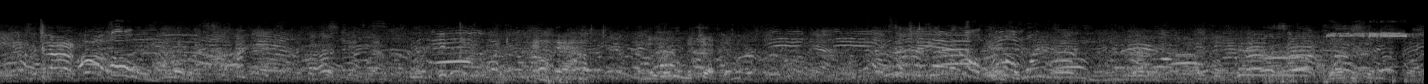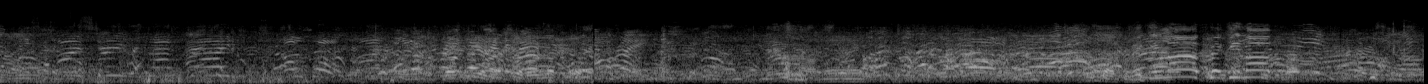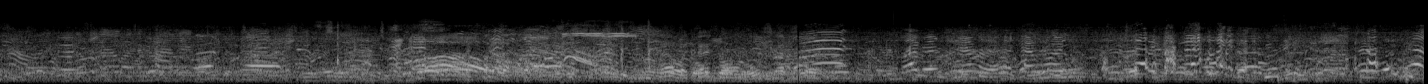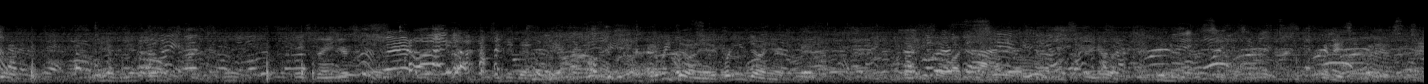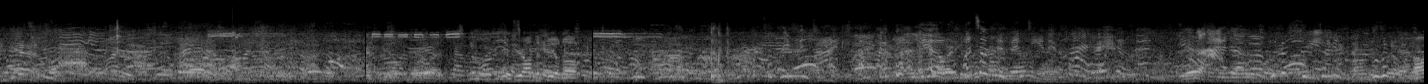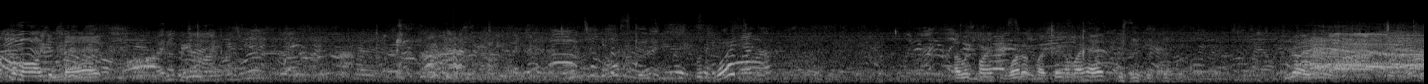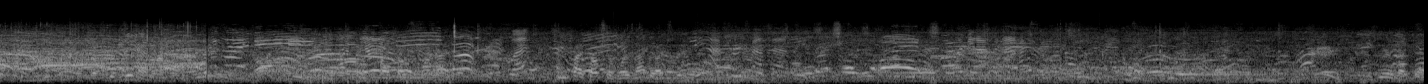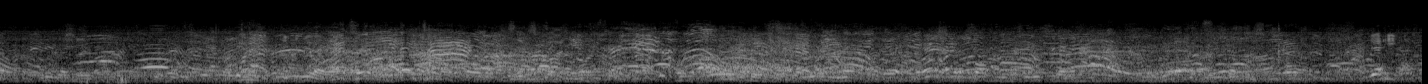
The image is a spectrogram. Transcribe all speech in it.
And those are in the check, damn it. Oh, come on, one Left field, left field, Dave, left field. Oh, man. Pick him up, pick him up. Hey, stranger. What are we doing here? What are you doing here? Don't you here, look. If you're on the field, off. Put something minty in it Oh, come on, get that. What? I look funny for what? My thing on my head? you guys. What? You probably him more than I do. Yeah, I've heard about that. I mean, I, I, It's weird like that. He can be that way. Yeah, he.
